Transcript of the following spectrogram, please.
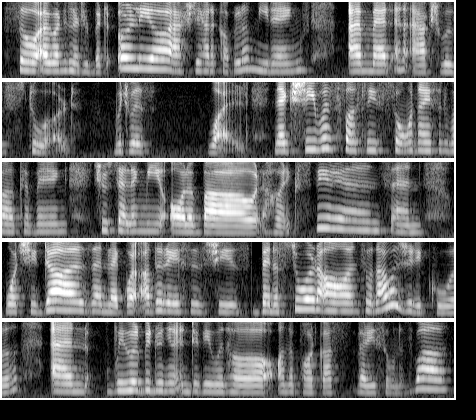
So I went a little bit earlier, I actually had a couple of meetings. I met an actual steward, which was wild. Like she was firstly so nice and welcoming. She was telling me all about her experience and what she does and like what other races she's been a steward on. So that was really cool. And we will be doing an interview with her on the podcast very soon as well.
